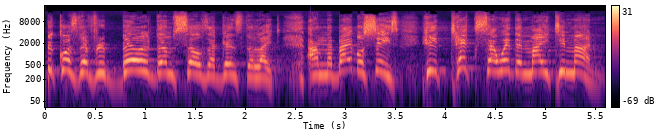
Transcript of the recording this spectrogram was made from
Because they've rebelled themselves against the light. And the Bible says, He takes away the mighty man.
